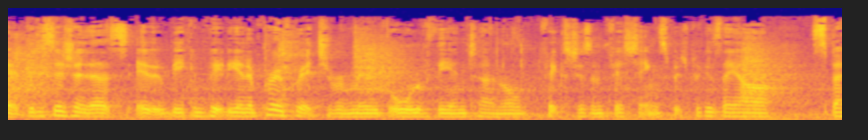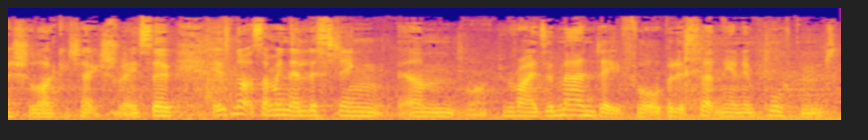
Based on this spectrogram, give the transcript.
know, the decision that it would be completely inappropriate to remove all of the internal fixtures and fittings, which because they are special architecturally. So it's not something that listing um, provides a mandate for, but it's certainly an important,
